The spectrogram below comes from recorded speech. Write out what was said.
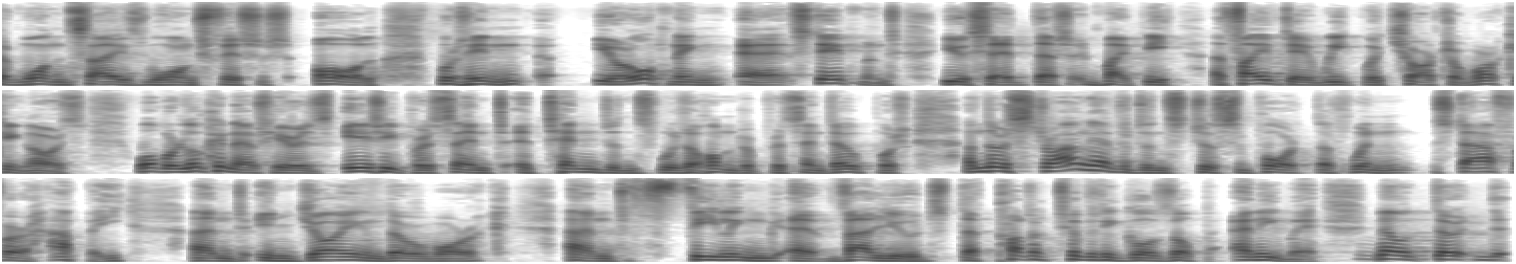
that one size won't fit it all. But in your opening uh, statement, you said that it might be a five day week with shorter working hours. What we're looking at here is 80% attendance with 100% output. And there's strong evidence to support that when staff are happy and enjoying their work and feeling uh, valued, that productivity goes up anyway. Mm. Now, there, the,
